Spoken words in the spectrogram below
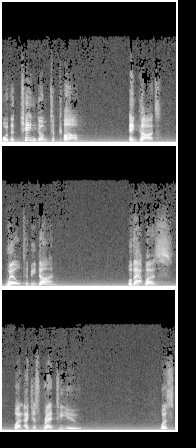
for the kingdom to come. and God's will to be done. Well, that was what I just read to you was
